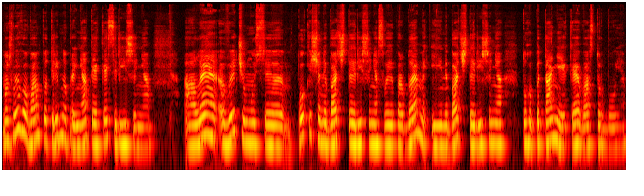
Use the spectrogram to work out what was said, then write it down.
можливо, вам потрібно прийняти якесь рішення. Але ви чомусь е, поки що не бачите рішення своєї проблеми і не бачите рішення того питання, яке вас турбує.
